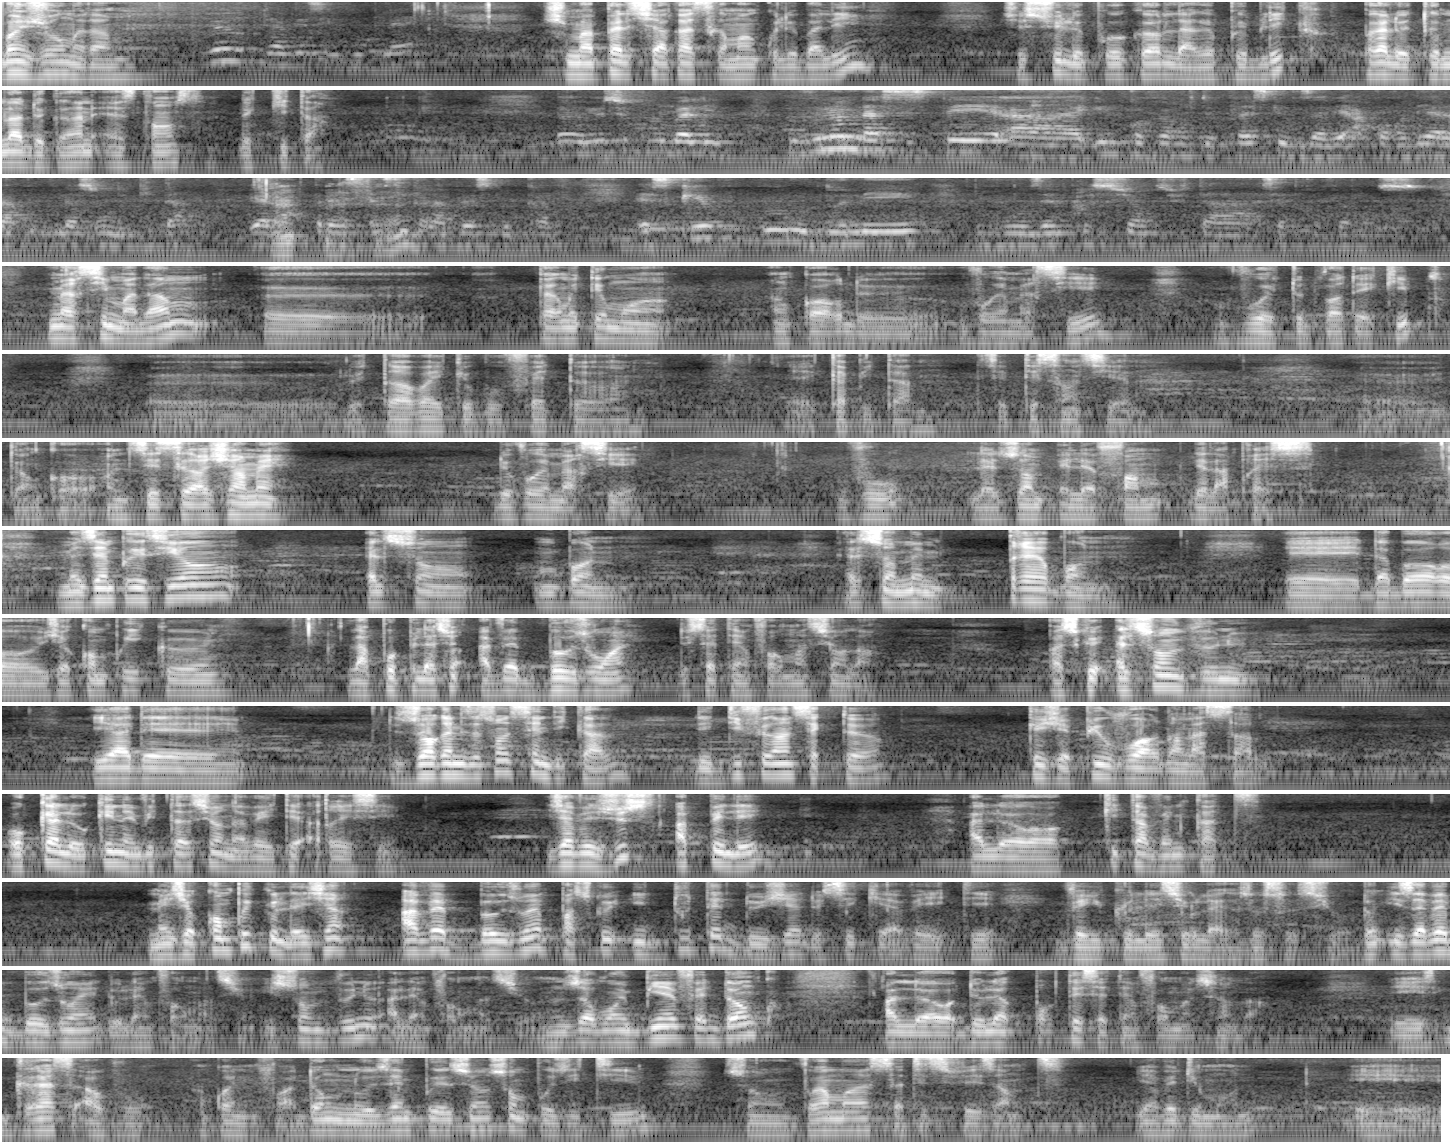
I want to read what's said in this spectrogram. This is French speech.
Bonjour madame. Je m'appelle Chaka Sraman Koulibaly. Je suis le procureur de la République près le tribunal de grande instance de Kita. Euh, Monsieur Koulibaly, nous venons d'assister à une conférence de presse que vous avez accordée à la population de Kita et à la Mm, presse ainsi qu'à la presse locale. Est-ce que vous pouvez nous donner vos impressions suite à cette conférence? Merci madame. Euh, Permettez-moi encore de vous remercier, vous et toute votre équipe. Euh, le travail que vous faites euh, est capital, c'est essentiel. Euh, donc on ne cessera jamais de vous remercier, vous, les hommes et les femmes de la presse. Mes impressions, elles sont bonnes. Elles sont même très bonnes. Et d'abord, j'ai compris que la population avait besoin de cette information-là. Parce qu'elles sont venues. Il y a des, des organisations syndicales des différents secteurs que j'ai pu voir dans la salle, auxquelles aucune invitation n'avait été adressée. J'avais juste appelé à leur Kita 24. Mais j'ai compris que les gens avaient besoin parce qu'ils doutaient déjà de ce qui avait été véhiculé sur les réseaux sociaux. Donc ils avaient besoin de l'information. Ils sont venus à l'information. Nous avons bien fait donc de leur porter cette information-là. Et grâce à vous, encore une fois. Donc nos impressions sont positives, sont vraiment satisfaisantes. Il y avait du monde et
